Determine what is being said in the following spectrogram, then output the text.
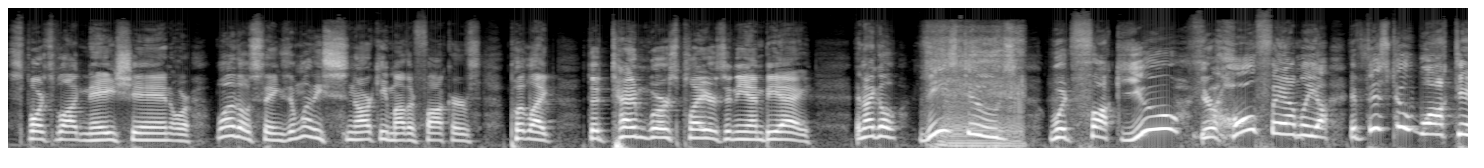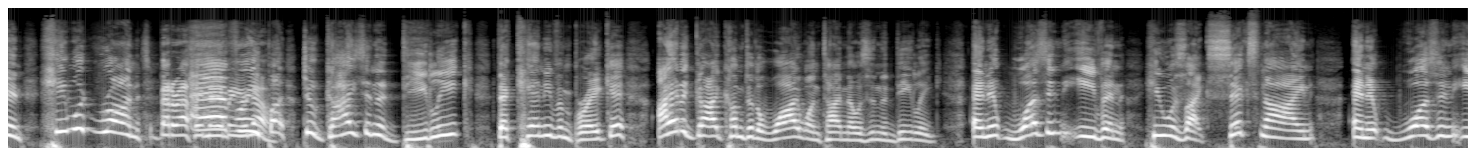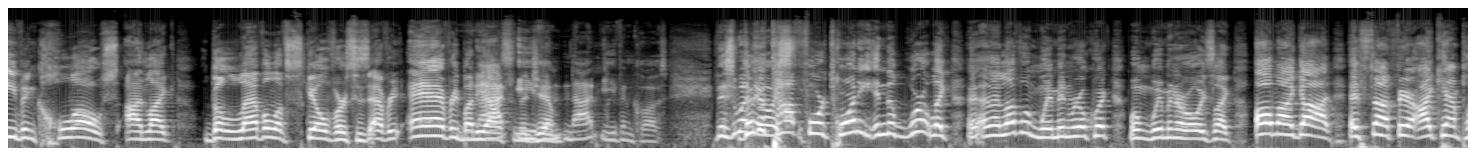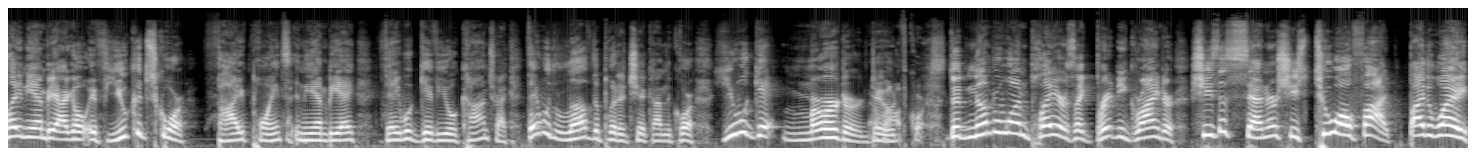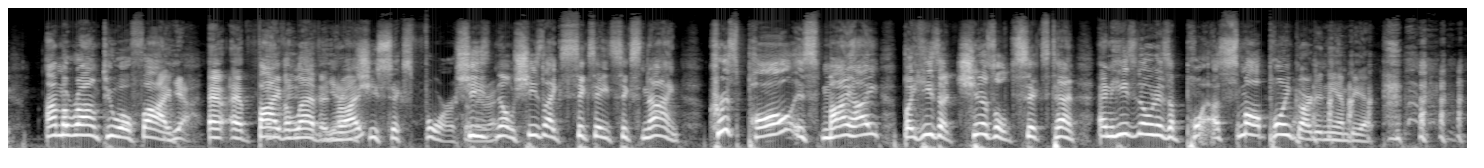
Sports Blog Nation or one of those things. And one of these snarky motherfuckers put like the ten worst players in the NBA, and I go, these dudes would fuck you, your whole family up. If this dude walked in, he would run. better athlete than anybody you know. everybody- Dude, guys in the D League that can't even break it. I had a guy come to the Y one time that was in the D League, and it wasn't even, he was like six nine, and it wasn't even close on like the level of skill versus every everybody Not else in the even, gym. Not even close. This is what They're they the top 420 in the world. Like, and I love when women, real quick, when women are always like, "Oh my God, it's not fair. I can't play in the NBA." I go, if you could score five points in the NBA, they would give you a contract. They would love to put a chick on the court. You would get murdered, oh, dude. Oh, well, of course. The number one players like Brittany Grinder. She's a center. She's 205. By the way. I'm around 205 Yeah. at, at 5'11, Yeah, right? She's six four. She's no, she's like six eight, six nine. Chris Paul is my height, but he's a chiseled six ten, and he's known as a point, a small point guard in the NBA.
